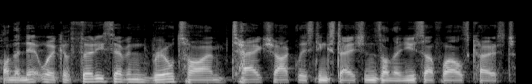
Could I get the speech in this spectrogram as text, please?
on the network of 37 real-time tag shark listing stations on the New South Wales coast.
